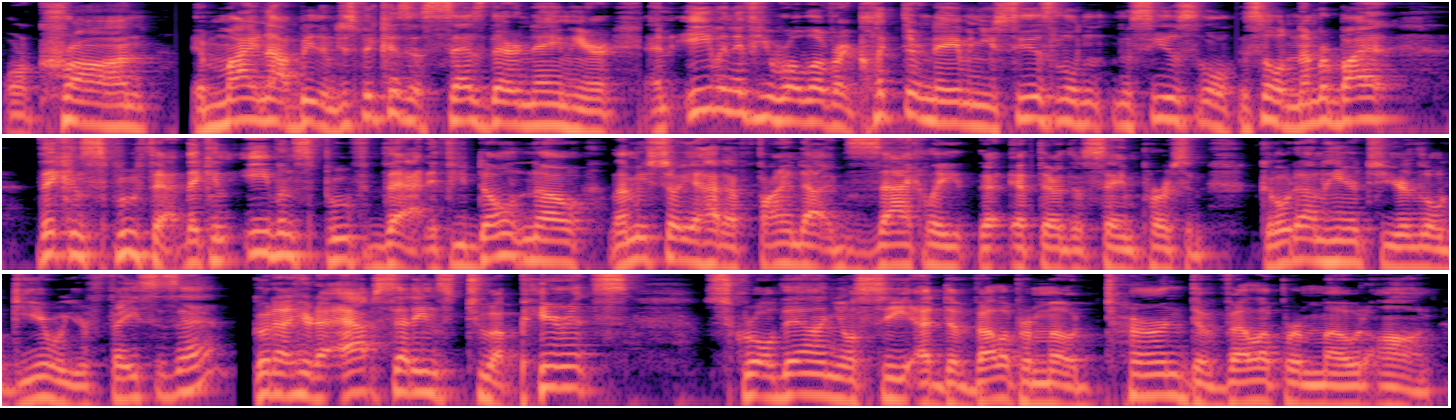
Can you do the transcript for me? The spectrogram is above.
or Kron. It might not be them just because it says their name here. And even if you roll over and click their name and you see this little, see this little, this little number by it, they can spoof that. They can even spoof that. If you don't know, let me show you how to find out exactly if they're the same person. Go down here to your little gear where your face is at. Go down here to app settings to appearance. Scroll down, you'll see a developer mode. Turn developer mode on.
